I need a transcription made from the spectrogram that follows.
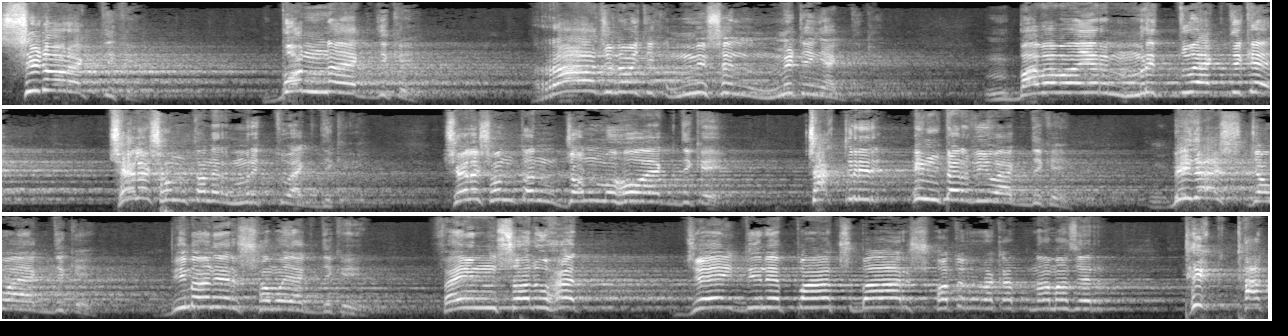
সিডর একদিকে, বন্যা একদিকে, রাজনৈতিক মিছিল, মিটিং একদিকে, বাবা মায়ের মৃত্যু একদিকে, ছেলে সন্তানের মৃত্যু একদিকে, ছেলে সন্তান জন্ম হওয়া একদিকে, চাকরির ইন্টারভিউ একদিকে, বিদেশ যাওয়া একদিকে, বিমানের সময় একদিকে, ফাইন সলুহাত, যেই দিনে পাঁচবার সতেরো রাকাত নামাজের ঠিকঠাক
